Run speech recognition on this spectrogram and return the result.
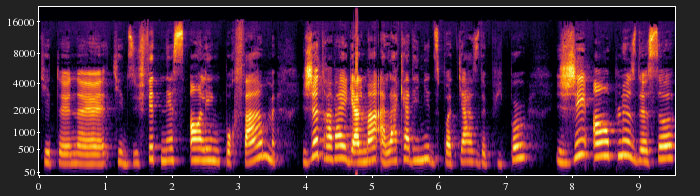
qui est, une, qui est du fitness en ligne pour femmes. Je travaille également à l'Académie du podcast depuis peu. J'ai en plus de ça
